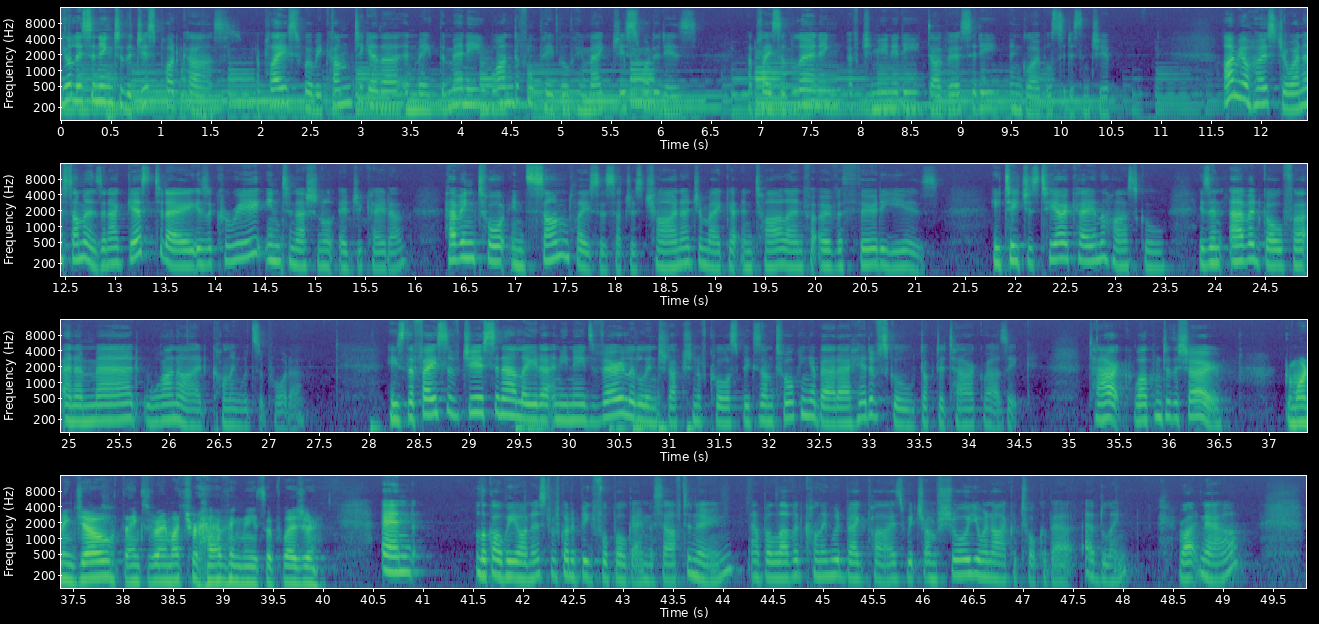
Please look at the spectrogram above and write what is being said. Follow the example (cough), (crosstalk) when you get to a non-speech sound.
You're listening to the JIS podcast, a place where we come together and meet the many wonderful people who make JIS what it is a place of learning, of community, diversity, and global citizenship. I'm your host, Joanne Sommers, and our guest today is a career international educator, having taught in some places such as China, Jamaica, and Thailand for over 30 years. He teaches TOK in the high school, is an avid golfer, and a mad, one eyed Collingwood supporter. He's the face of JIS and our leader, and he needs very little introduction, of course, because I'm talking about our head of school, Dr. Tarek Razik. Tarek, welcome to the show. Good morning, Joe. Thanks very much for (laughs) having me. It's a pleasure. And look, I'll be honest, we've got a big football game this afternoon, our beloved Collingwood Magpies, which I'm sure you and I could talk about at length (laughs) right now.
